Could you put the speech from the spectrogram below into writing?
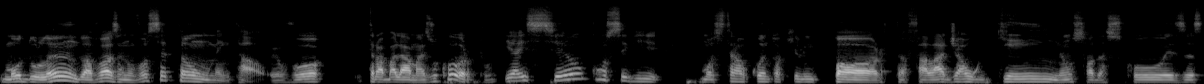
Modulando a voz, eu não vou ser tão mental, eu vou trabalhar mais o corpo. E aí, se eu conseguir mostrar o quanto aquilo importa, falar de alguém, não só das coisas,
